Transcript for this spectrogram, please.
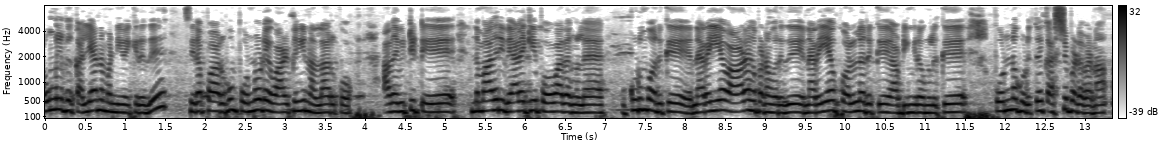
அவங்களுக்கு கல்யாணம் பண்ணி வைக்கிறது சிறப்பாக இருக்கும். பொண்ணுடைய வாழ்க்கையும் நல்லாயிருக்கும் அதை விட்டுட்டு இந்த மாதிரி வேலைக்கே போகாதவங்கள குடும்பம் இருக்குது நிறைய வாடகை பணம் வருது நிறைய கொள்ளை இருக்குது அப்படிங்கிறவங்களுக்கு பொண்ணை கொடுத்து கஷ்டப்பட வேணாம்.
